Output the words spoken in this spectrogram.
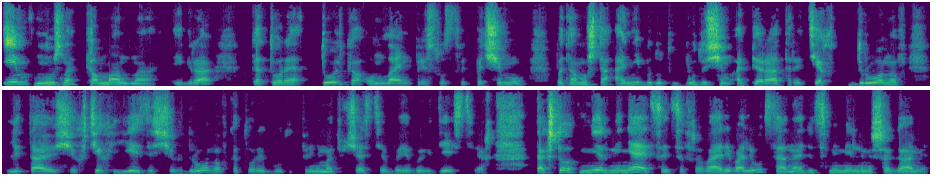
Им нужна командная игра, которая только онлайн присутствует. Почему? Потому что они будут в будущем операторы тех дронов летающих, тех ездящих дронов, которые будут принимать участие в боевых действиях. Так что мир меняется, и цифровая революция, она идет семимильными шагами.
